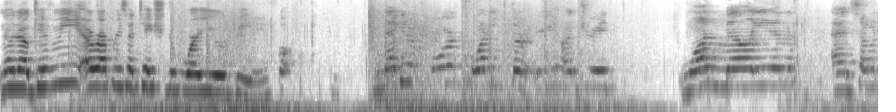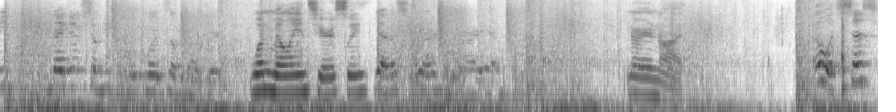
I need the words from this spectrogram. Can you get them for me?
No, no. Give me a representation of where you would be. Negative 4, 20, 300, 1 million, and 70, negative 72.700. One million, seriously? Yeah, that's where I am. No, you're not. Oh, it says,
